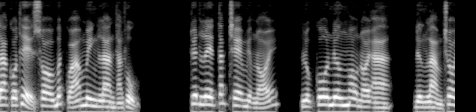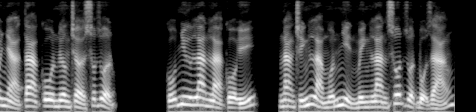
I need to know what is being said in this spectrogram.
ta có thể so bất quá Minh Lan thán phục. Tuyết Lê tắc che miệng nói, lục cô nương mau nói à, đừng làm cho nhà ta cô nương chờ sốt ruột. Cố như Lan là cố ý, nàng chính là muốn nhìn Minh Lan sốt ruột bộ dáng,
